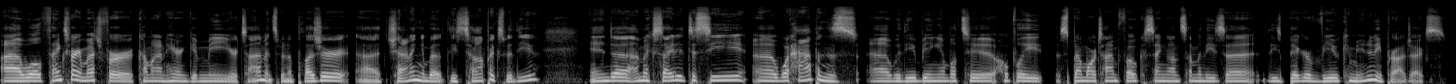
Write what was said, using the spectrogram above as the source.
Uh, well, thanks very much for coming on here and giving me your time. It's been a pleasure uh, chatting about these topics with you. And uh, I'm excited to see uh, what happens uh, with you being able to hopefully spend more time focusing on some of these uh, these bigger Vue community projects.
